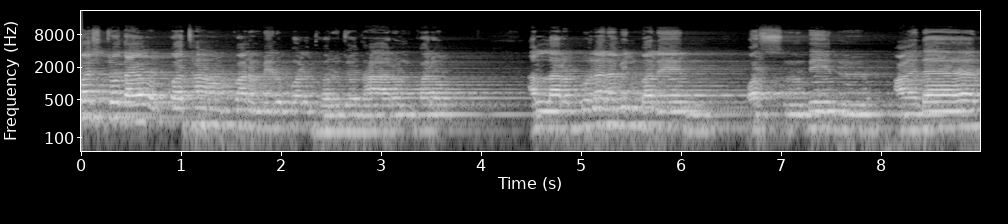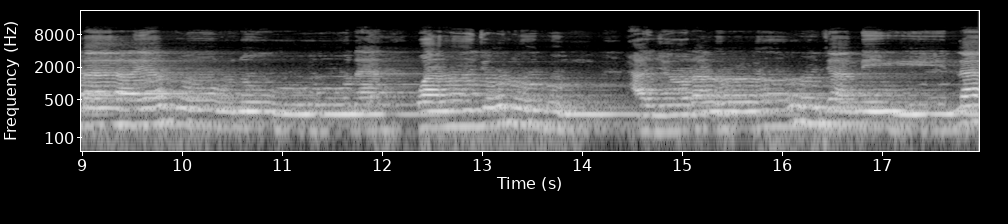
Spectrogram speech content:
কষ্টদায়ক কথা কর্মের উপর ধৈর্য ধারণ করো। আল্লাহ রব্বুল আলামিন বলেন واصبر على ما يقولون واهجرهم حجرا جميلا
